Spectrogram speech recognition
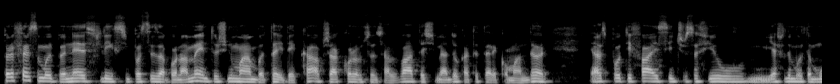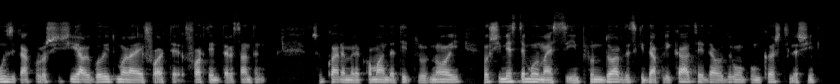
prefer să mă uit pe Netflix și păstrez abonamentul și nu mai am bătăi de cap și acolo îmi sunt salvate și mi-aduc atâtea recomandări. Iar Spotify, sincer să fiu, e așa de multă muzică acolo și și algoritmul ăla e foarte, foarte interesant în, sub care îmi recomandă titluri noi și mi este mult mai simplu, nu doar deschid aplicația, dau drumul, pun căștile și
